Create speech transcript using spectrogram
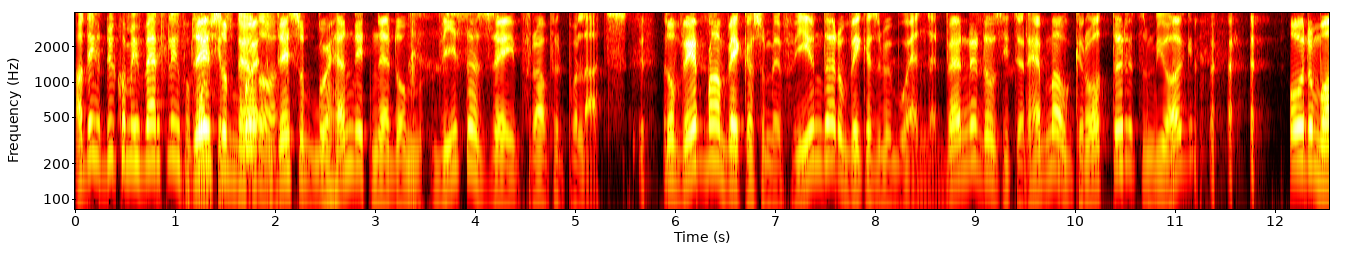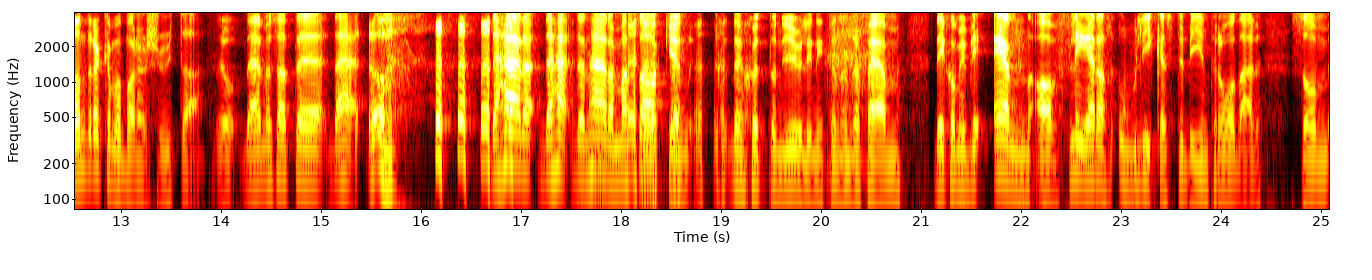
Ja det, du kommer ju verkligen få Det folkets så stöd då. det är så behändigt när de visar sig framför palats. Då vet man vilka som är fiender och vilka som är vänner. Vänner de sitter hemma och gråter som jag. Och de andra kan man bara skjuta. Jo, nej men så att eh, det här, det här, det här, den här massakern den 17 juli 1905, det kommer ju bli en av flera olika stubintrådar som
